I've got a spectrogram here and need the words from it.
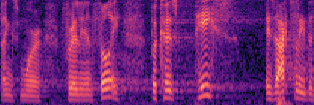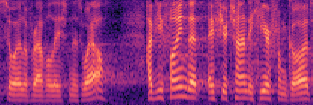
things more freely and fully because peace is actually the soil of revelation as well. Have you found that if you're trying to hear from God,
